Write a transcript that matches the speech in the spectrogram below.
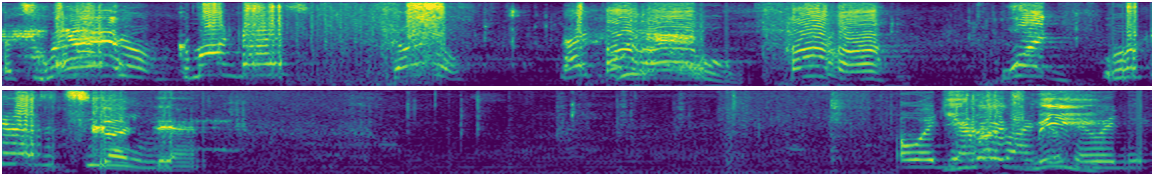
Let's run after him. Come on, guys. Go. Nice Ha Oh! ha! Ha ha! What? We're looking as a team. God damn. Oh, wait, You never guys me. Okay, wait.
